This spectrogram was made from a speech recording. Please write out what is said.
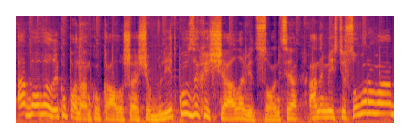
або велику панамку Калуша, щоб влітку захищала від сонця. А на місці Суворова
